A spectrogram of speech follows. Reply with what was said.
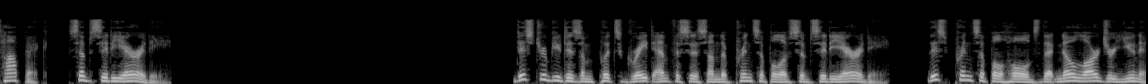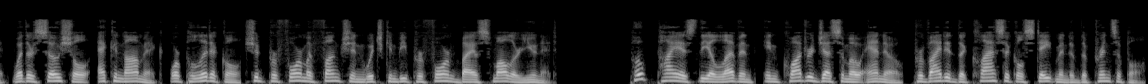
Subsidiarity Distributism puts great emphasis on the principle of subsidiarity. This principle holds that no larger unit whether social, economic, or political should perform a function which can be performed by a smaller unit. Pope Pius XI, in Quadragesimo Anno, provided the classical statement of the principle.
